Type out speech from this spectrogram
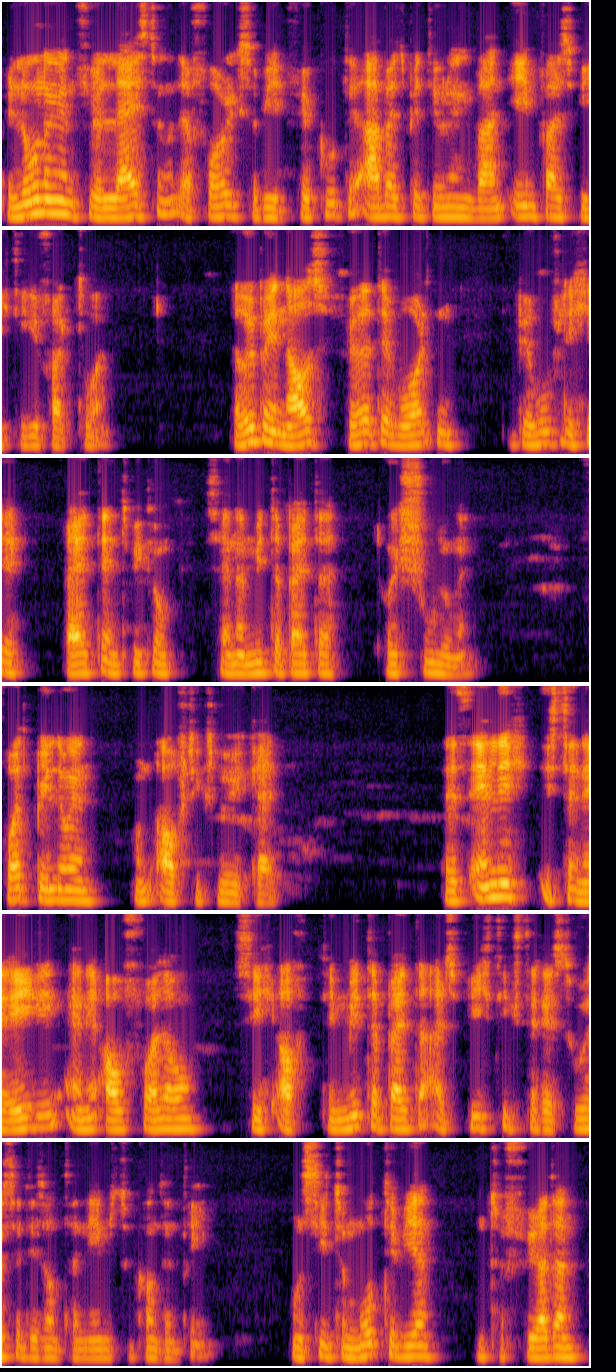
Belohnungen für Leistung und Erfolg sowie für gute Arbeitsbedingungen waren ebenfalls wichtige Faktoren. Darüber hinaus förderte Walton die berufliche Weiterentwicklung seiner Mitarbeiter durch Schulungen. Fortbildungen und Aufstiegsmöglichkeiten. Letztendlich ist seine Regel eine Aufforderung, sich auf die Mitarbeiter als wichtigste Ressource des Unternehmens zu konzentrieren und sie zu motivieren und zu fördern,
